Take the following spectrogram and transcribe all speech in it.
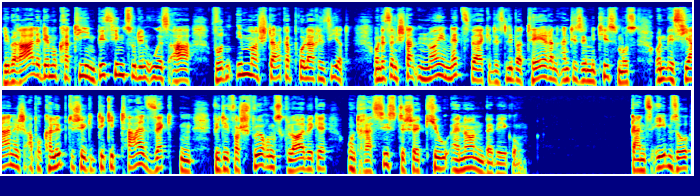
Liberale Demokratien bis hin zu den USA wurden immer stärker polarisiert und es entstanden neue Netzwerke des libertären Antisemitismus und messianisch-apokalyptische Digitalsekten wie die verschwörungsgläubige und rassistische QAnon-Bewegung. Ganz ebenso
